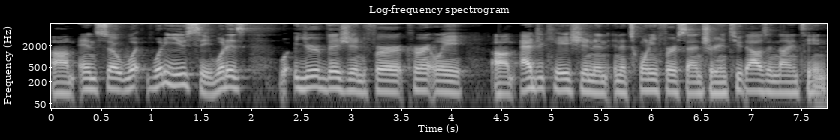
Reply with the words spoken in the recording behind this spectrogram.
Um, and so what, what do you see? What is your vision for currently um, education in, in the 21st century in 2019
